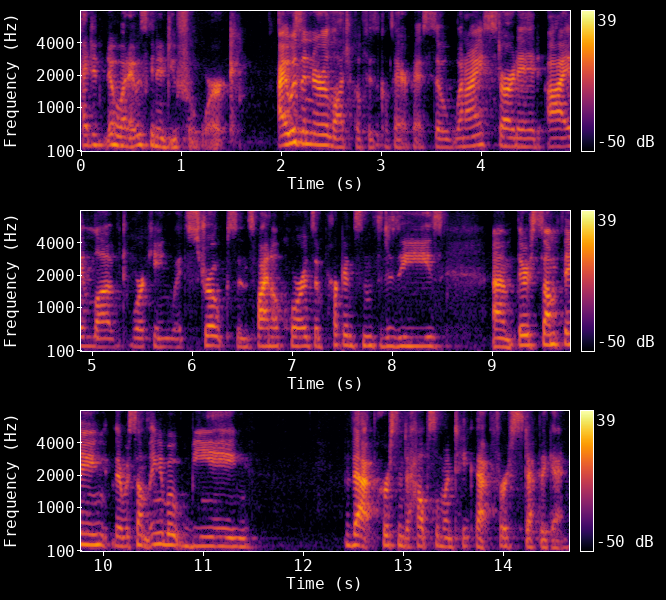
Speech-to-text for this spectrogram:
I didn't know what I was going to do for work. I was a neurological physical therapist. So when I started, I loved working with strokes and spinal cords and Parkinson's disease. Um, there's something, there was something about being that person to help someone take that first step again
